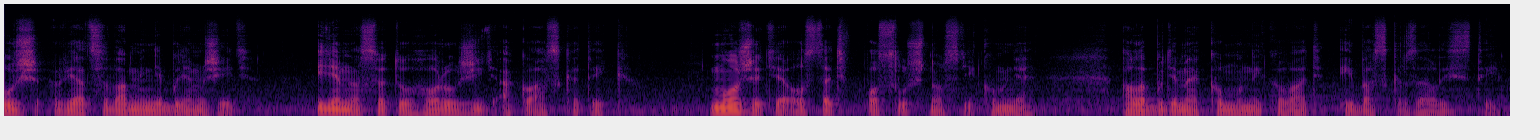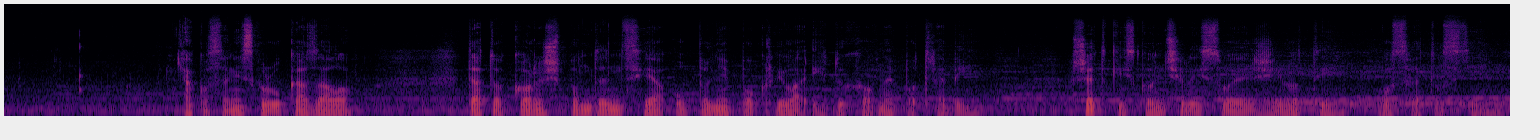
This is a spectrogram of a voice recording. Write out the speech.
už viac s vami nebudem žiť, idem na Svetú horu žiť ako asketik. Môžete ostať v poslušnosti ku mne, ale budeme komunikovať iba skrze listy. Ako sa neskôr ukázalo, táto korešpondencia úplne pokryla ich duchovné potreby. Všetky skončili svoje životy vo svetosti.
